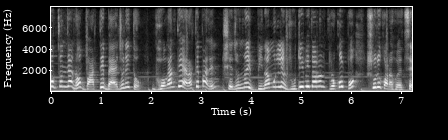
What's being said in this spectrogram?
লোকজন যেন বাড়তি ব্যয়জনিত ভোগান্তি এড়াতে পারেন, সেজন্যই বিনামূল্যে রুটি বিতরণ প্রকল্প শুরু করা হয়েছে।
